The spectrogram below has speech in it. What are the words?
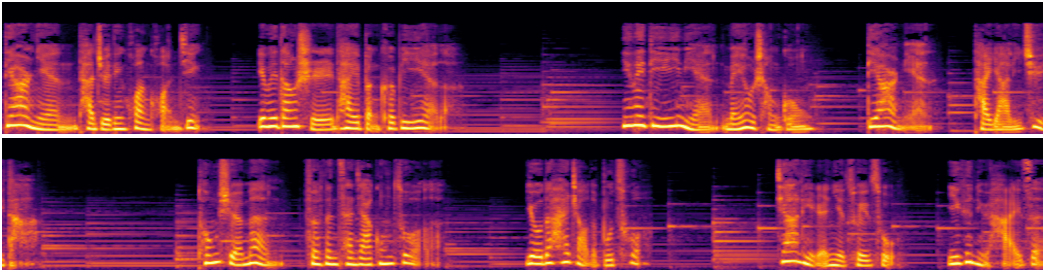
第二年，他决定换个环境，因为当时他也本科毕业了。因为第一年没有成功，第二年他压力巨大。同学们纷纷参加工作了，有的还找的不错。家里人也催促，一个女孩子。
